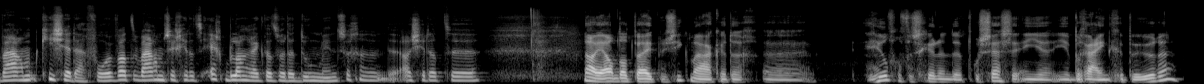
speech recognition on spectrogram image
waarom kies je daarvoor? Wat, waarom zeg je dat is echt belangrijk dat we dat doen, mensen? Als je dat. eh, Nou ja, omdat bij het muziek maken er heel veel verschillende processen in je, in je brein gebeuren.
